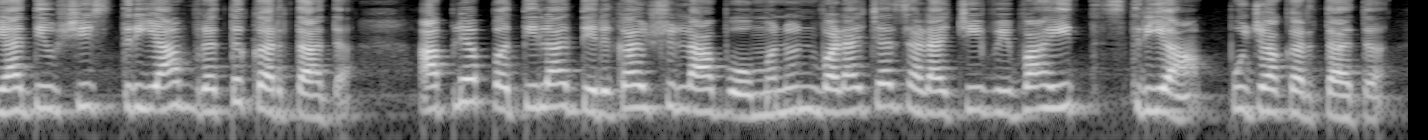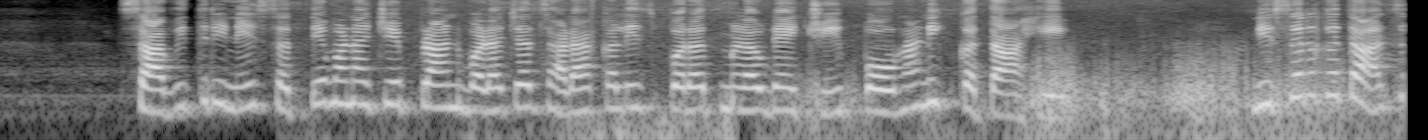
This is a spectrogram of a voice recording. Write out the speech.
या दिवशी स्त्रिया व्रत करतात. आपल्या पतीला दीर्घायुष्य लाभो म्हणून वडाच्या झाडाची विवाहित स्त्रिया पूजा करतात. सावित्रीने सत्यवानाचे प्राण वडाच्या झाडाखालीच परत मिळवण्याची पौराणिक कथा आहे. निसर्गताच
